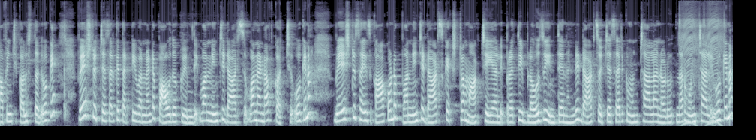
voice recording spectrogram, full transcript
హాఫ్ ఇంచ్ కలుస్తుంది ఓకే? వేస్ట్ వచ్చేసరికి థర్టీ వన్ అంటే పావు దొక్కు ఎనిమిది one inch darts one and half ఖర్చు ఓకేనా? వేస్ట్ సైజ్ కాకుండా వన్ ఇంచ్ డాట్స్కి ఎక్స్ట్రా మార్క్ చేయాలి. ప్రతి బ్లౌజ్ ఇంతేనండి. డాట్స్ వచ్చేసరికి ఉంచాలని అడుగుతున్నారు ఉంచాలి ఓకేనా?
